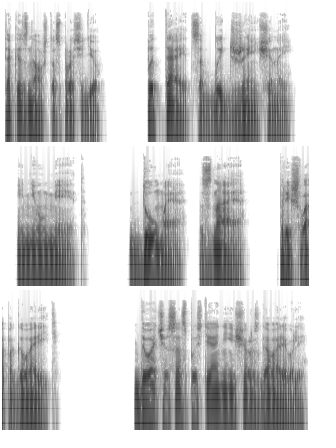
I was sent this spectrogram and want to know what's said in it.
Так и знал, что спросит Дю. Пытается быть женщиной и не умеет. Думая, зная, пришла поговорить. Два часа спустя они еще разговаривали,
